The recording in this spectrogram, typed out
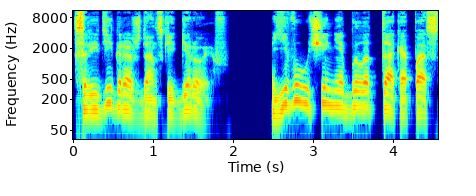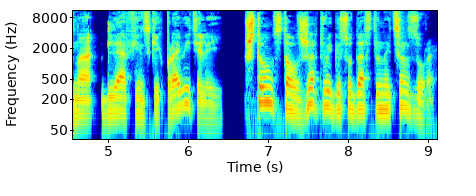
среди гражданских героев. Его учение было так опасно для афинских правителей, что он стал жертвой государственной цензуры,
